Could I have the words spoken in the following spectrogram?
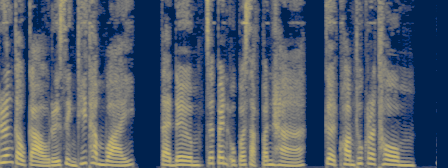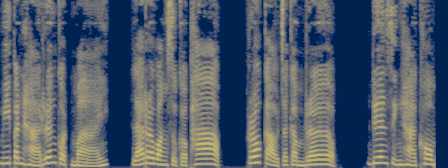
เรื่องเก่าๆ หรือสิ่งที่ทำไว้ แต่เดิมจะเป็นอุปสรรคปัญหา เกิดความทุกข์ระทม มีปัญหาเรื่องกฎหมาย และระวังสุขภาพ โรคเก่าจะกำเริบ เดือนสิงหาคม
